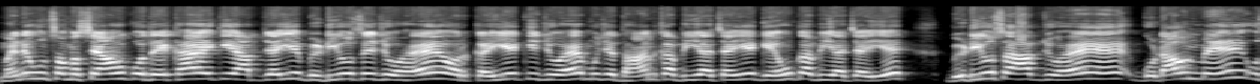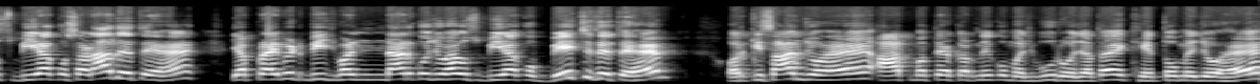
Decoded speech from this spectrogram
मैंने उन समस्याओं को देखा है कि आप जाइए वीडियो से जो है और कहिए कि जो है मुझे धान का बिया चाहिए, गेहूँ का बिया चाहिए वीडियो से आप जो है गोडाउन में उस बिया को सड़ा देते हैं या प्राइवेट बीज भंडार को जो है उस बिया को बेच देते हैं और किसान जो है आत्महत्या करने को मजबूर हो जाता है, खेतों में जो है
